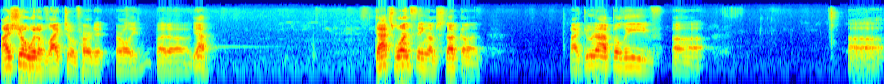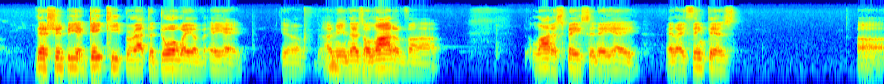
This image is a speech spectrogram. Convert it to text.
I sure would have liked to have heard it early, but uh, yeah. That's one thing I'm stuck on. I do not believe uh, uh, there should be a gatekeeper at the doorway of AA. You know, I mean, there's a lot of uh, lot of space in AA, and I think there's uh,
